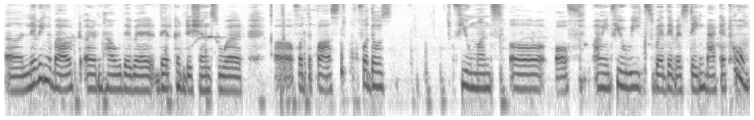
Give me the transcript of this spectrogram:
uh, living about and how they were their conditions were uh, for the past for those few months uh, of i mean few weeks where they were staying back at home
